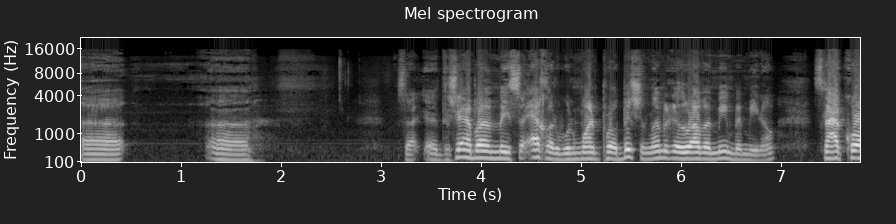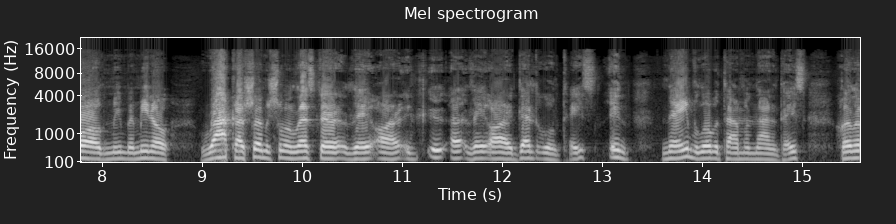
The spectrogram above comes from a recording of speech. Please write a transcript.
uh, uh, so uh, Echad, when one prohibition, it's not called Min Bemino Rak Hashem unless they they are uh, they are identical in taste in name, bit time and not in taste. So to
